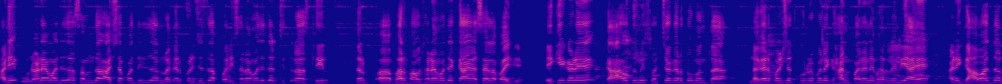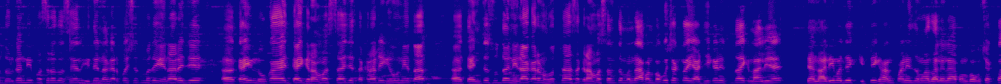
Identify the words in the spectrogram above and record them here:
आणि उन्हाळ्यामध्ये जर समजा अशा पद्धती जर नगर परिषदेच्या परिसरामध्ये जर चित्र असतील तर भर पावसाळ्यामध्ये काय असायला पाहिजे? एकीकडे गाव तुम्ही स्वच्छ करतो म्हणता नगर परिषद पूर्णपणे घाण पाण्याने भरलेली आहे. आणि गावात जर दुर्गंधी पसरत असेल इथे नगर परिषदमध्ये येणारे जे काही लोक आहेत काही ग्रामस्थ आहेत जे तक्रारी घेऊन येतात त्यांचंसुद्धा त्यांचं सुद्धा निराकरण होत नाही असं ग्रामस्थांचं म्हणणं आपण बघू शकता या ठिकाणी सुद्धा एक नाली आहे. त्या नालीमध्ये किती घाण पाणी जमा झालेलं आहे आपण बघू शकता.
